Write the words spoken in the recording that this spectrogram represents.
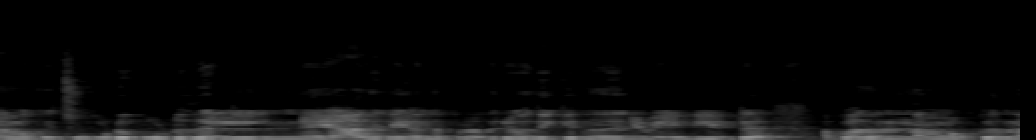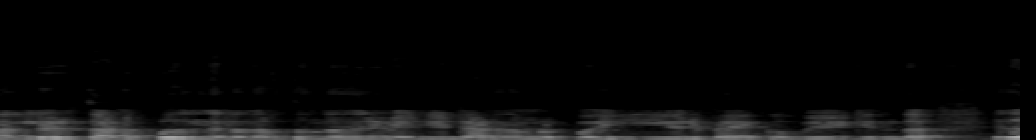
നമുക്ക് ചൂട് കൂടുതലിനെ അതിനെ ഒന്ന് പ്രതിരോധിക്കുന്നതിന് വേണ്ടിയിട്ട് അപ്പോൾ നമുക്ക് നല്ലൊരു തണുപ്പ് നിലനിർത്തുന്നതിന് വേണ്ടിയിട്ടാണ് നമ്മളിപ്പോൾ ഈ ഒരു പാക്ക് ഉപയോഗിക്കുന്നത്. ഇത്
